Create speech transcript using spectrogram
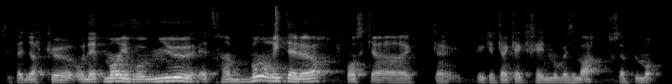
C'est-à-dire que honnêtement, il vaut mieux être un bon retailer, je pense, qu'un, que quelqu'un qui a créé une mauvaise marque, tout simplement.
